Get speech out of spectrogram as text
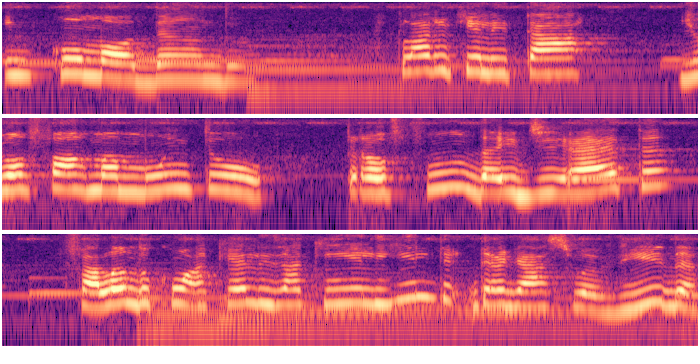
incomodando, é claro que ele está de uma forma muito profunda e direta, falando com aqueles a quem ele ia entregar a sua vida,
